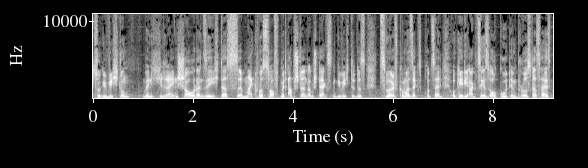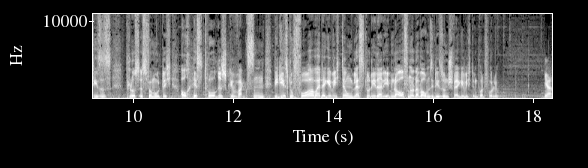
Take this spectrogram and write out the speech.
Zur Gewichtung wenn ich reinschaue, dann sehe ich, dass äh, Microsoft mit Abstand am stärksten gewichtet ist. 12,6 Prozent. Okay, die Aktie ist auch gut im Plus. Das heißt, dieses Plus ist vermutlich auch historisch gewachsen. Wie gehst du vor bei der Gewichtung? Lässt du die dann eben laufen oder warum sind die so ein Schwergewicht im Portfolio? Ja,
